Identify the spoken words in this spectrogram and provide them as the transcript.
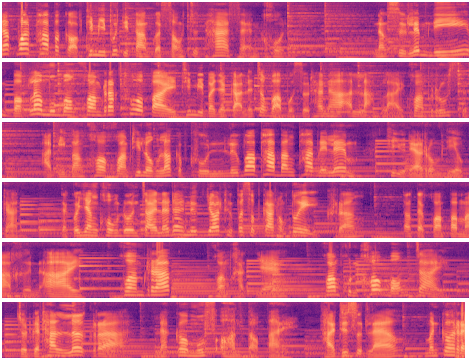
นักวาดภาพประกอบที่มีผู้ติดตามกว่า 2.5 แสนคน หนังสือเล่มนี้บอกเล่ามุมมองความรักทั่วไปที่มีบรรยากาศและจังหวะบทสนทนาอันหลากหลายความรู้สึก อาจมีบางข้อความที่ลงล็อกกับคุณ หรือว่าภาพบางภาพในเล่มที่อยู่ในอารมณ์เดียวกัน แต่ก็ยังคงโดนใจและได้นึกย้อนถึงประสบการณ์ของตัวเองอีกครั้ง ตั้งแต่ความประหม่าเขินอาย ความรัก ความขัดแย้ง ความขุ่นข้องมองใจ จนกระทั่งเลิกรา และก็ move on ต่อไป ท้ายที่สุดแล้วมันก็อะไร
